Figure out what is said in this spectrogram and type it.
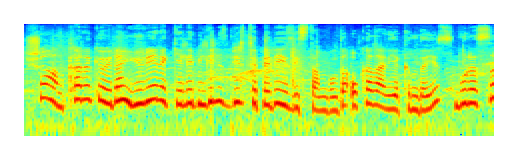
Şu an Karaköy'den yürüyerek gelebildiğiniz bir tepedeyiz İstanbul'da. O kadar yakındayız. Burası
